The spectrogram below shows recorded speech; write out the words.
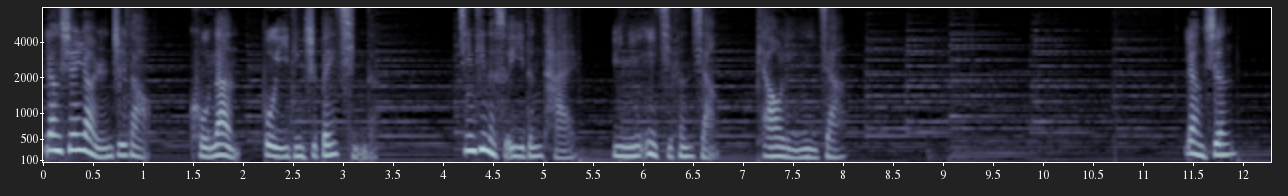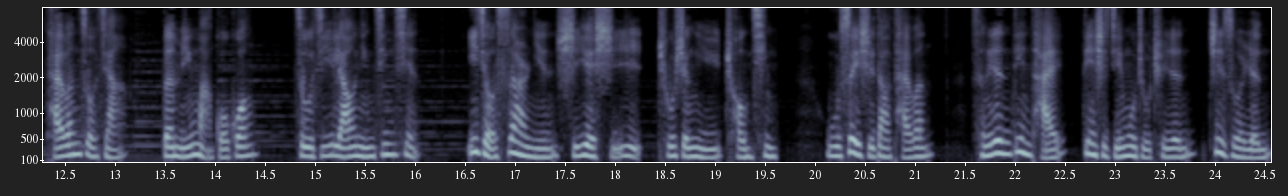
亮轩让人知道，苦难不一定是悲情的。今天的随意登台，与您一起分享《飘零一家》。亮轩，台湾作家，本名马国光，祖籍辽宁金县，一九四二年十月十日出生于重庆，五岁时到台湾。曾任电台、电视节目主持人、制作人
